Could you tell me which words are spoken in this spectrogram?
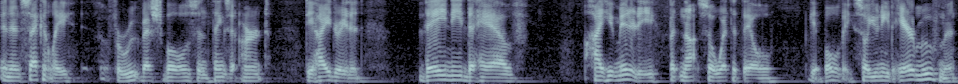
And then secondly, for root vegetables and things that aren't dehydrated, they need to have high humidity, but not so wet that they'll get moldy. So you need air movement,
